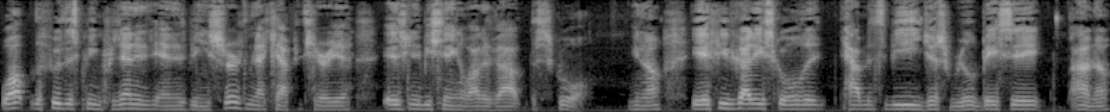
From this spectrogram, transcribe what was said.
well, the food that's being presented and is being served in that cafeteria is going to be saying a lot about the school. You know, if you've got a school that happens to be just real basic, I don't know,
